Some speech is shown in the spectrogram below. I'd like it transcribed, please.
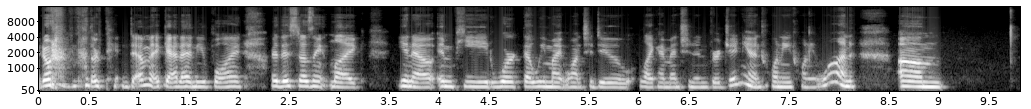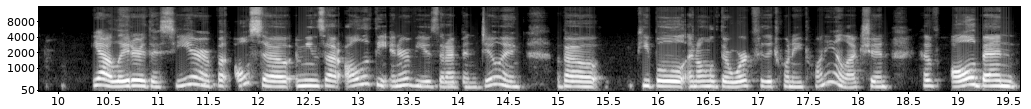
we don't have another pandemic at any point or this doesn't like you know impede work that we might want to do like i mentioned in virginia in 2021 um, yeah later this year. But also it means that all of the interviews that i've been doing about people and all of their work for the 2020 election have all been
